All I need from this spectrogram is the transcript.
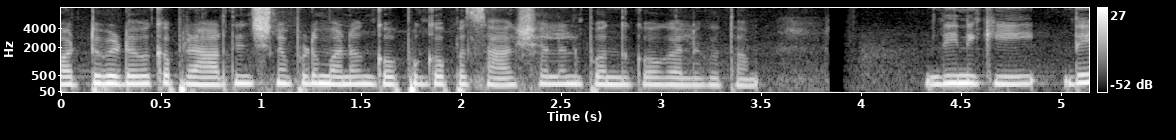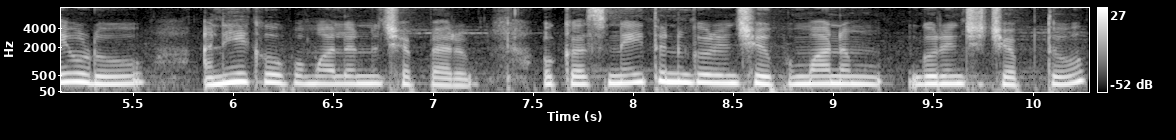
పట్టు విడవక ప్రార్థించినప్పుడు మనం గొప్ప గొప్ప సాక్ష్యాలను పొందుకోగలుగుతాం. దీనికి దేవుడు అనేక ఉపమాలను చెప్పారు. ఒక స్నేహితుని గురించి ఉపమానం గురించి చెప్తూ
